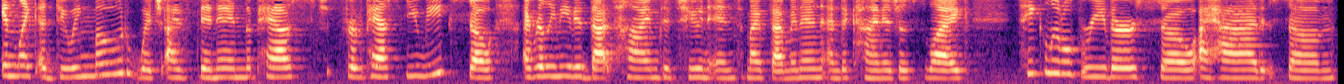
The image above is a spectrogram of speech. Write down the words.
in like a doing mode, which I've been in the past for the past few weeks. So I really needed that time to tune into my feminine and to kind of just like take a little breather. So I had some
